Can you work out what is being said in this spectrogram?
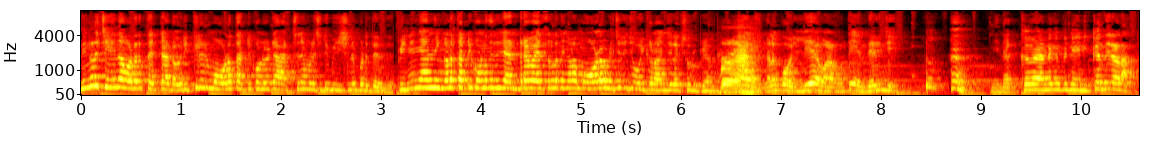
നിങ്ങൾ ചെയ്യുന്ന വളരെ തെറ്റാണ് ഒരിക്കലും ഒരു മോളെ തട്ടിക്കൊണ്ടൊരു അച്ഛനെ വിളിച്ചിട്ട് ഭീഷണിപ്പെടുത്തരുത്. പിന്നെ ഞാൻ നിങ്ങളെ തട്ടിക്കൊണ്ടതിന് രണ്ടര വയസ്സുള്ള നിങ്ങളെ മോളെ വിളിച്ചിട്ട് ചോദിക്കണം അഞ്ചു ലക്ഷം രൂപ. നിങ്ങൾ കൊല്ലിയെ വളർത്തി എന്തേലും ചെയ്യും. ഹ്, നിനക്ക് വേണ്ടെങ്കിൽ പിന്നെ എനിക്കെന്തിനാടാ?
